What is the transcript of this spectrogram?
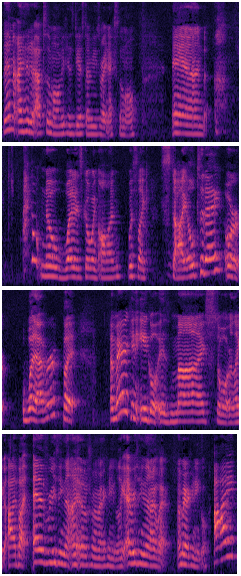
Then I headed out to the mall because DSW is right next to the mall. And I don't know what is going on with like style today or whatever, but American Eagle is my store. Like I buy everything that I own from American Eagle. Like everything that I wear, American Eagle. I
